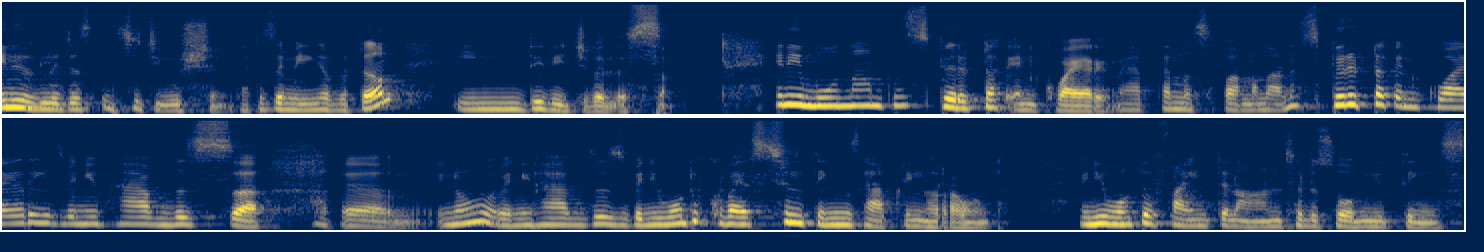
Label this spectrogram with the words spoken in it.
any religious institution that is a meaning of term individualism ഇനി മൂന്നാമത്തത് സ്പിരിറ്റ് ഓഫ് എൻക്വയറി നേരത്തെ മിസ് പറഞ്ഞതാണ്. Spirit of enquiry is when you have this you know when you have this when you want to question things happening around when you want to find an answer to so many things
